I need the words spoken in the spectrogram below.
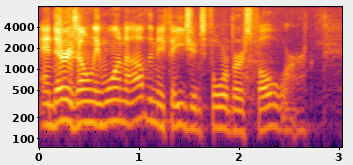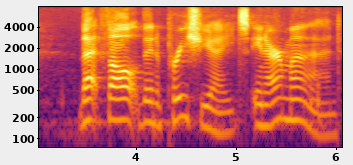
And there is only one of them, Ephesians 4, verse 4. That thought then appreciates in our mind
